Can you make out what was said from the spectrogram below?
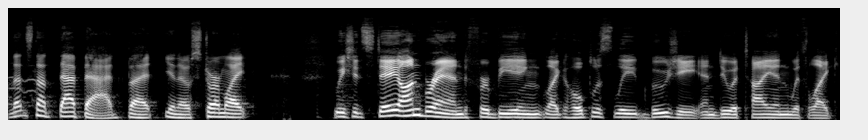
That's not that bad, but you know, Stormlight. We should stay on brand for being like hopelessly bougie and do a tie-in with like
